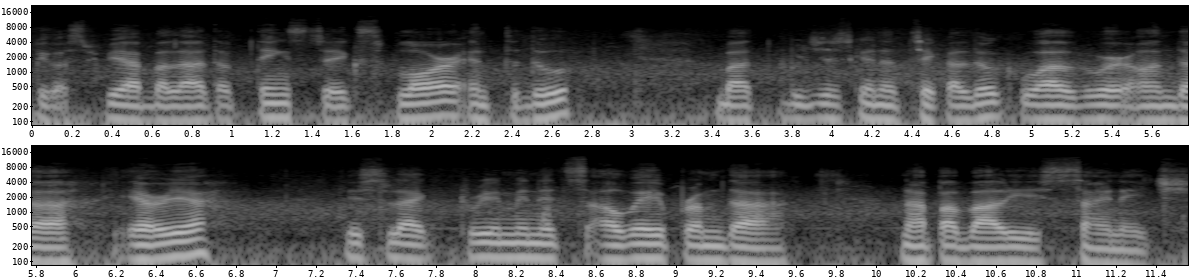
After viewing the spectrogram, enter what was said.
because we have a lot of things to explore and to do. But we're just gonna take a look while we're on the area it's like three minutes away from the Napa Valley signage.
